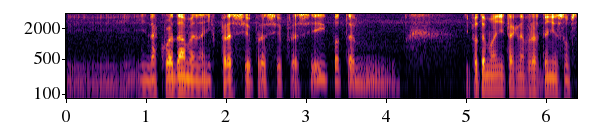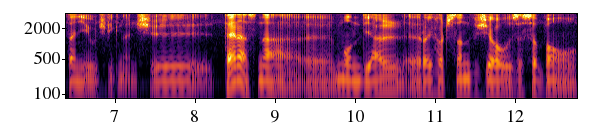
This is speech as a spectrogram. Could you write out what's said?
i, i nakładamy na nich presję, presję, presję i potem, i potem oni tak naprawdę nie są w stanie jej udźwignąć. Yy, Teraz na y, mundial Roy Hodgson wziął ze sobą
